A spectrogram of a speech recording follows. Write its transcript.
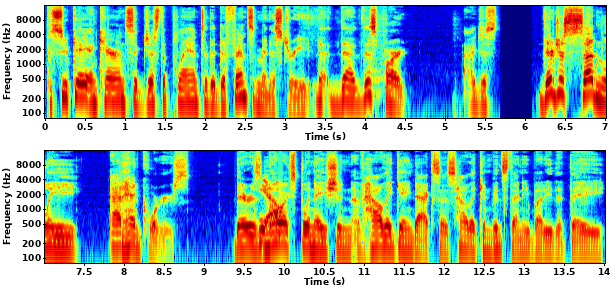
Kasuke and Karen suggest a plan to the defense ministry. Th- th- this part, I just, they're just suddenly at headquarters. There is no explanation of how they gained access, how they convinced anybody that they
